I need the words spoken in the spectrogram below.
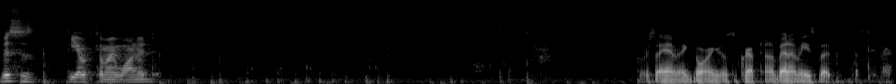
this is the outcome I wanted. Course, I am ignoring just a crap ton of enemies, but that's different.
